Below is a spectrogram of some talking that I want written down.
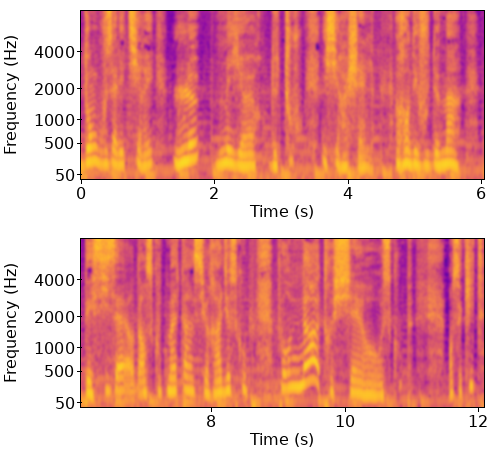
Donc vous allez tirer le meilleur de tout. Ici Rachel. Rendez-vous demain dès 6 heures dans Scoop Matin sur Radio Scoop pour notre cher horoscope. On se quitte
